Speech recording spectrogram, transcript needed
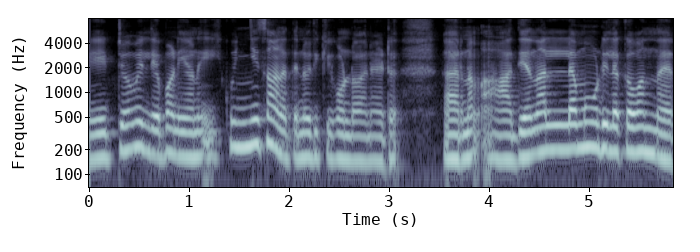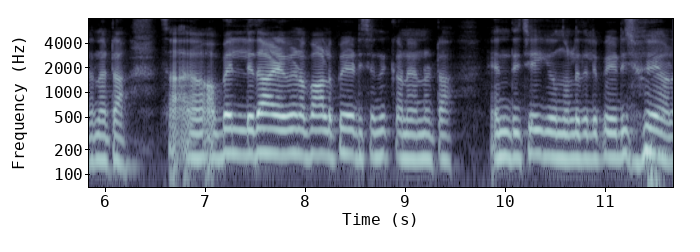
ഏറ്റവും വലിയ പണിയാണ് ഈ കുഞ്ഞി സാധനത്തിനെ ഒരുക്കി കൊണ്ടുപോകാനായിട്ട്. കാരണം ആദ്യം നല്ല മൂഡിലൊക്കെ വന്നായിരുന്നു കേട്ടോ ബെല്ല് താഴെ വീണപ്പോൾ ആൾ പേടിച്ച് നിൽക്കണേന്ന് കേട്ടോ എന്ത് ചെയ്യും എന്നുള്ളതിൽ പേടിച്ചു അയാൾ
